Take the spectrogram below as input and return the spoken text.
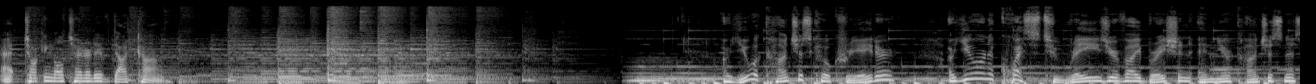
at talkingalternative.com. Are you a conscious co creator? Are you on a quest to raise your vibration and your consciousness?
